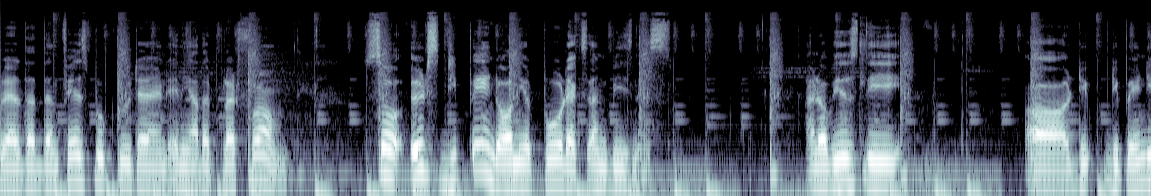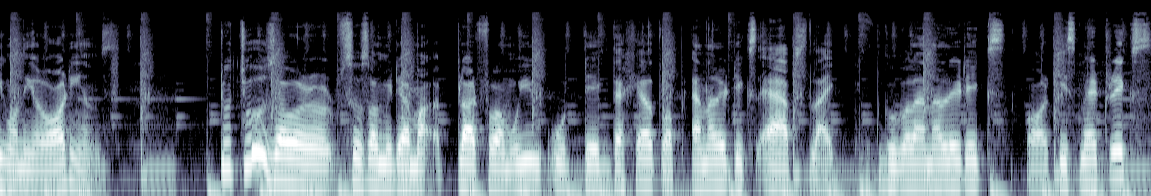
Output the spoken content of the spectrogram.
rather than facebook twitter and any other platform. So it's depend on your products and business. And obviously uh, de- depending on your audience to choose our social media platform, we would take the help of analytics apps like Google Analytics or Kissmetrics.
